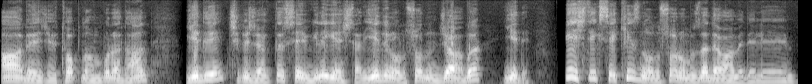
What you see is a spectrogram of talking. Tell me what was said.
ABC toplamı buradan 7 çıkacaktır sevgili gençler. 7 nolu sorunun cevabı 7. Geçtik 8 nolu sorumuzla devam edelim.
